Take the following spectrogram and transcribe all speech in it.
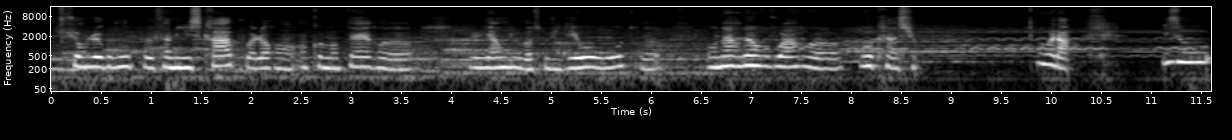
euh, sur le groupe Family Scrap ou alors en, en commentaire euh, le lien de votre vidéo ou autre. on a hâte de revoir euh, vos créations. Voilà. Bisous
